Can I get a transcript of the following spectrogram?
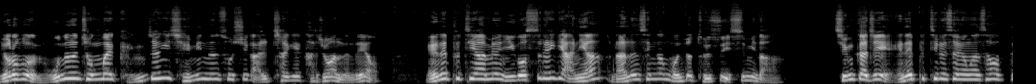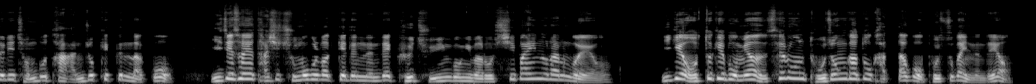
여러분, 오늘은 정말 굉장히 재밌는 소식 알차게 가져왔는데요. NFT 하면 이거 쓰레기 아니야? 라는 생각 먼저 들 수 있습니다. 지금까지 NFT를 사용한 사업들이 전부 다 안 좋게 끝났고, 이제서야 다시 주목을 받게 됐는데 그 주인공이 바로 시바이누라는 거예요. 이게 어떻게 보면 새로운 도전과도 같다고 볼 수가 있는데요.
